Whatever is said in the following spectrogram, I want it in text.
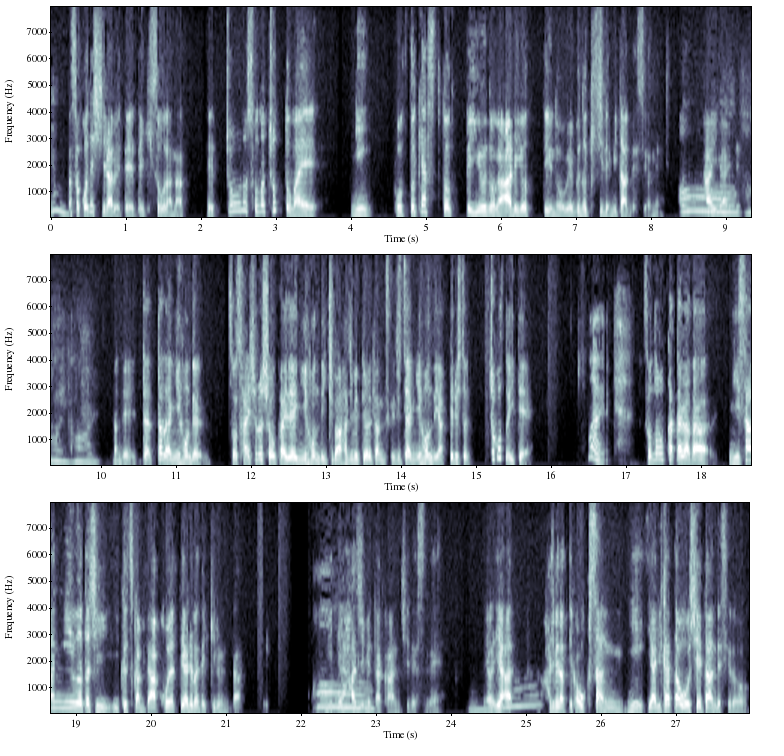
うんまあ、そこで調べてできそうだなって、ちょうどそのちょっと前に、ポッドキャストっていうのがあるよっていうのをウェブの記事で見たんですよね。海外ではいはい。なんで、たただ日本で、そう、最初の紹介で日本で一番初めって言われたんですけど、実は日本でやってる人ちょこっといて、はい。その方々、2、3人私いくつか見て、あ、こうやってやればできるんだって見て始めた感じですね。いや始めたっていうか、奥さんにやり方を教えたんですけど、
